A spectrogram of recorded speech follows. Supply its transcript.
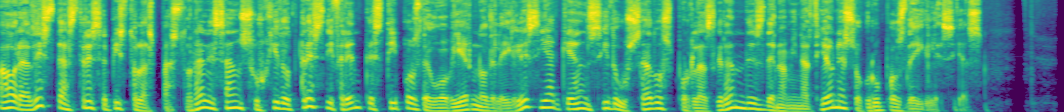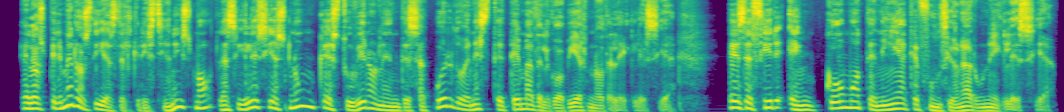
Ahora, de estas tres epístolas pastorales han surgido tres diferentes tipos de gobierno de la Iglesia que han sido usados por las grandes denominaciones o grupos de iglesias. En los primeros días del cristianismo, las iglesias nunca estuvieron en desacuerdo en este tema del gobierno de la Iglesia es decir, en cómo tenía que funcionar una iglesia.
